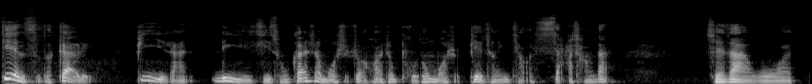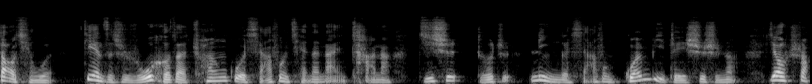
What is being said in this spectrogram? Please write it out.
电子的概率必然立即从干涉模式转换成普通模式，变成一条狭长带。现在我倒请问。”电子是如何在穿过狭缝前的那一刹那，及时得知另一个狭缝关闭这一事实呢？要知道，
